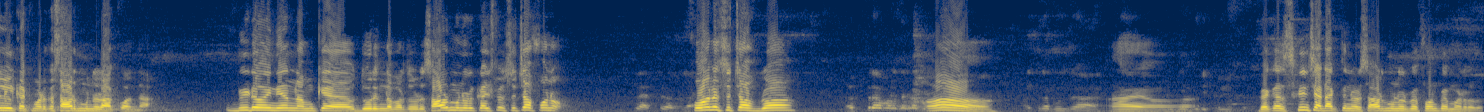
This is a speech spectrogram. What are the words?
ಇಲ್ಲಿ ಕಟ್ ಮಾಡ್ಕೊ ಸಾವಿರದ ಮುನ್ನೂರು ಹಾಕು ಅಂದ. ಬಿಡು, ಇನ್ನೇನು ನಮಗೆ ದೂರಿಂದ ಬರ್ತಾ ಸಾವಿರದ ಮುನ್ನೂರು ಕಳಿಸ್ಬಿಟ್ಟು ಸ್ವಿಚ್ ಆಫ್ ಫೋನು ಫೋನೇ ಸ್ವಿಚ್ ಆಫ್ ಬ್ರೋ ಬೇಕಾದ್ರೆ ಸ್ಕ್ರೀನ್ ಶಾಟ್ ಹಾಕ್ತೀನಿ ನೋಡಿ, ಸಾವಿರದ ಮುನ್ನೂರು ರೂಪಾಯಿ ಫೋನ್ಪೇ ಮಾಡಿರೋದು.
